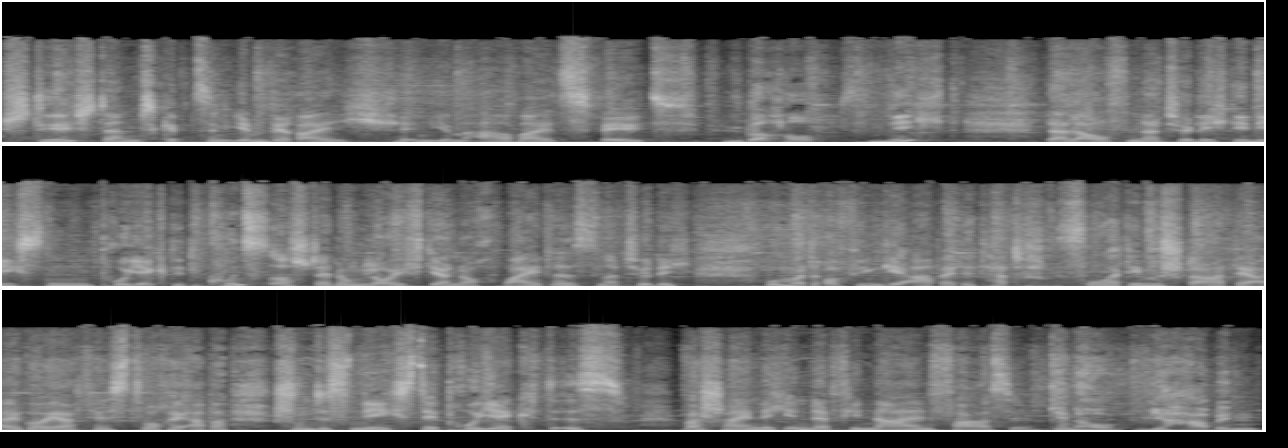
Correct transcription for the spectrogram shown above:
Stillstand gibt es in Ihrem Bereich, in Ihrem Arbeitsfeld überhaupt nicht. Da laufen natürlich die nächsten Projekte. Die Kunstausstellung läuft ja noch weiter. Das ist natürlich, wo man darauf hingearbeitet hat vor dem Start der Allgäuer Festwoche. Aber schon das nächste Projekt ist wahrscheinlich in der finalen Phase. Genau. Wir haben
